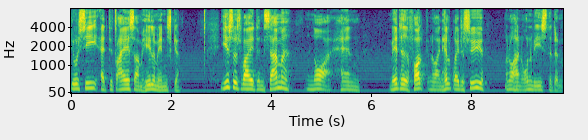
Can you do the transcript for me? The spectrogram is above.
Det vil sige, at det drejer sig om hele mennesket. Jesus var i den samme, når han mættede folk, når han helbredte syge, og når han underviste dem.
